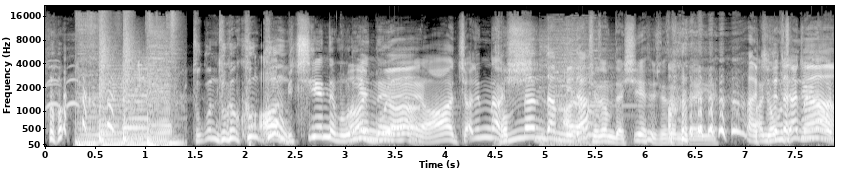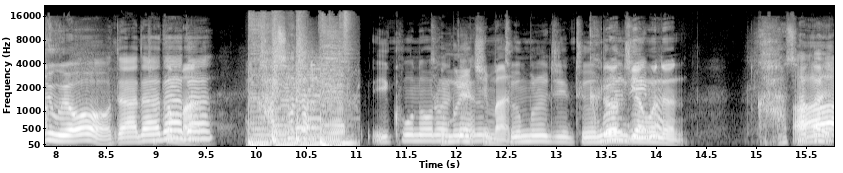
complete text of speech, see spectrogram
두근두근 아 쿵쿵. 미치겠네 모르겠네. 아이, 뭐야. 아 짜증나. 겁난답니다. 아, 죄송합니다. 시에서 죄송합니다. 이게. 아, 아, 너무 짜증나. 짜증나가지고요. 다다다다. 가사가 이 코너를 할 드물지만. 드물지 드물지. 그런 경우는 가사가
